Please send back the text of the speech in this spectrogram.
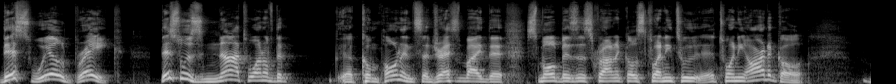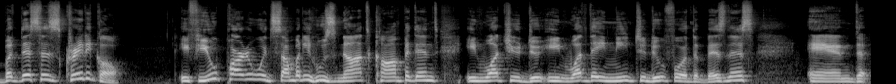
This will break. This was not one of the uh, components addressed by the Small Business Chronicles 2020 uh, article, but this is critical. If you partner with somebody who's not competent in what you do, in what they need to do for the business, and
